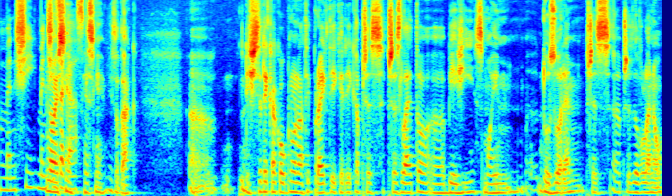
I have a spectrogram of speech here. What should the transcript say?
menší, menší no, jasně, zakázky? jasně, je to tak. Eh, když se teďka kouknu na ty projekty, které teďka přes, přes léto eh, běží s mojím dozorem přes, eh, přes dovolenou,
